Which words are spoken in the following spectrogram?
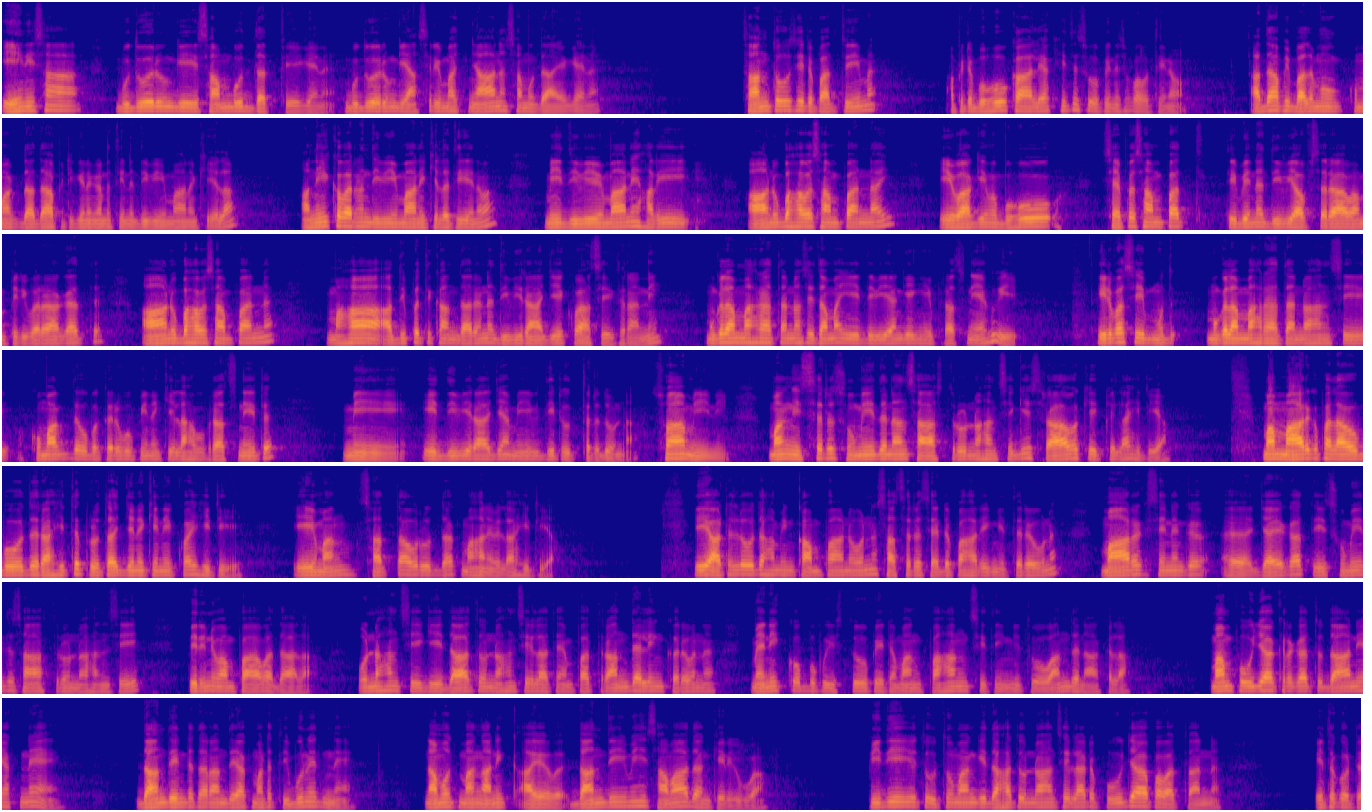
ඒ නිසා බුදුවරුන්ගේ සම්බුද්ධත්වයේ ගැන බුදුවරුන්ගේ අසිරිමත් ඥාන සමුදාය ගැන සන්තෝෂයට පත්වීම අපිට බොහෝ කාලයක් හිතසුව පිණිස පවතිනවා. අද අපි බලමු කුමක්ද අද අපිට ඉගෙන ගන්න තියෙන දිව්‍ය විමාන කියලා. අනේක වර්ණ දිව්‍ය විමාන කියලා තියෙනවා. මේ දිව්‍ය විමානේ හරි ආනුභාව සම්පන්නයි. ඒ වගේම බොහෝ සැප සම්පත් තිබෙන දිව්‍ය අප්සරාවන් පිරිවරාගත් ආනුභාව සම්පන්න මහා අධිපතිකම් දරන දිවි රාජ්‍යයක් වාසය කරන්නේ. මුගලන් මහරහතන් වහන්සේ තමයි මේ දෙවියන්ගෙන් මේ ප්‍රශ්නේ ඇහුවේ. ඊට පස්සේ මුගලන් මහරහතන් වහන්සේ කුමක්ද ඔබ කරපු පින කියලා අහපු ප්‍රශ්නෙට මේ ඒ දිව්‍ය රාජයා මේ විදිහට උත්තර දුන්නා. ස්වාමීනි මං ඉස්සර සුමේදනන් ශාස්ත්‍රූන් වහන්සේගේ ශ්‍රාවකෙක් වෙලා හිටියා. මම මාර්ගඵල අවබෝධ රහිත පෘතජන කෙනෙක් වයි හිටියේ. ඒ මං සත් අවුරුද්දක් මහාන වෙලා හිටියා. ඒ අටලෝ දහමින් කම්පා නොවන සසර සැඩ පහරින් ඈතර වුණ මාරක සෙනඟ ජයගත් ඒ සුමේද ශාස්ත්‍රුන් වහන්සේ පිරිනිවන් පාවදාලා. උන්වහන්සේගේ ධාතුන් වහන්සේලා තැන්පත් රන්දැලින් කරවන මැණික් ඔබ්බපු ස්තූපයට මං පහන් සිතින් යුතුව වන්දනා කළා. මං පූජා කරගත්තු දානයක් නැහැ. දන් දෙන්න තරම් දෙයක් මට තිබුණෙත් නැහැ. නමුත් මං අනික් අයව දන් දීමේ සමාදන් කෙරෙව්වා. පිදිය යුතු උතුමන්ගේ ධාතුන් වහන්සේලාට පූජා පවත්වන්න එතකොට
